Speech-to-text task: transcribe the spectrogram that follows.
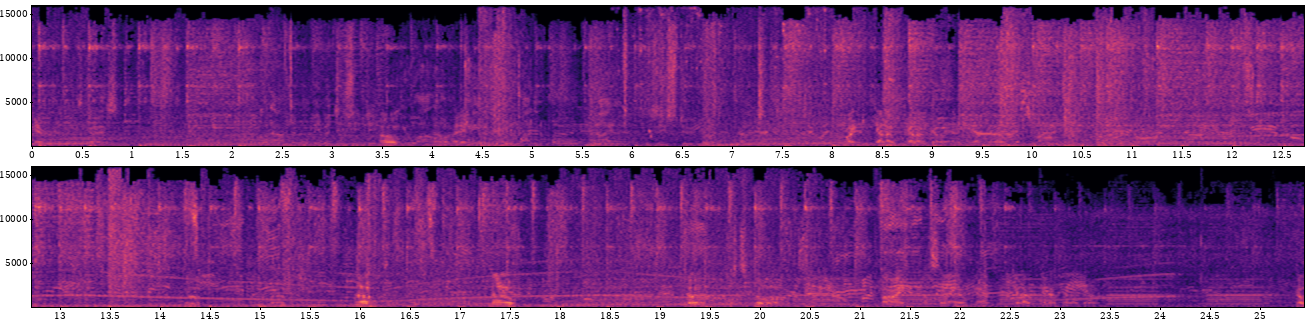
get rid of these guys. Oh, no, I didn't. 109, this studio. Quick, get out, get out, get get get. No. No. Don't. Just go on. Alright, that's it. I don't care. Get out, get out, get out, get out. Go,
